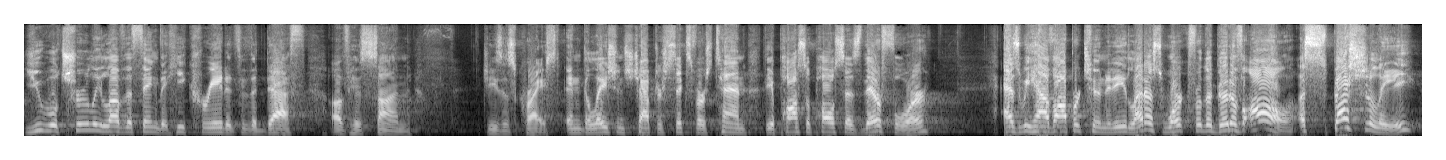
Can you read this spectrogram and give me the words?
you will truly love the thing that he created through the death of his son, Jesus Christ. In Galatians chapter 6, verse 10, the apostle Paul says, Therefore, as we have opportunity, let us work for the good of all, especially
